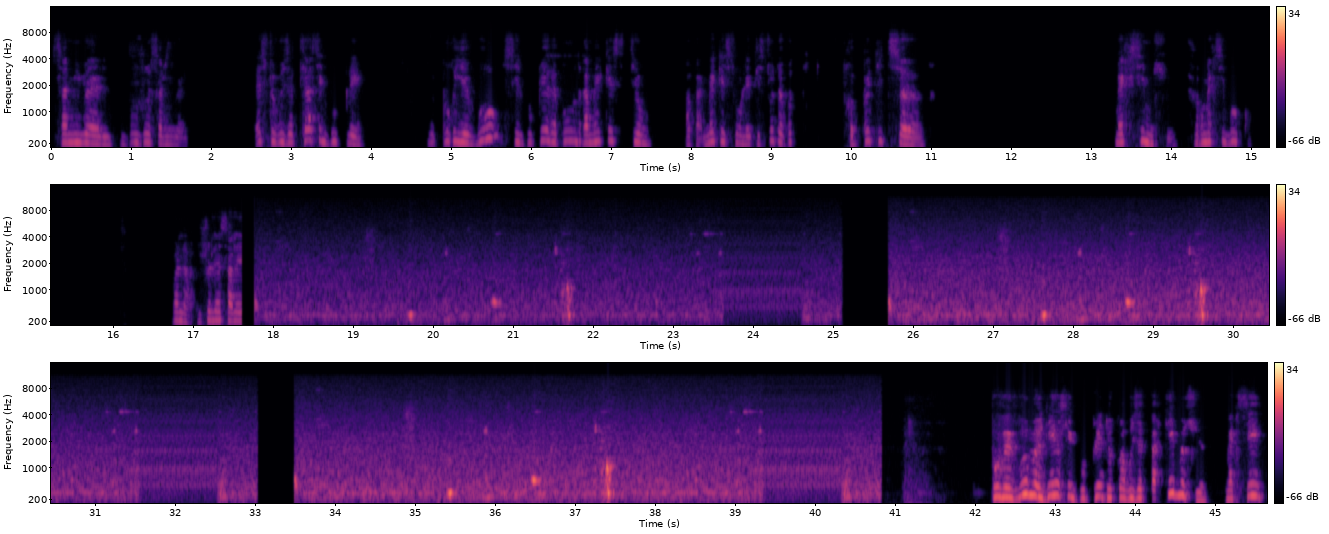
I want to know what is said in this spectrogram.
Samuel, bonjour Samuel. Est-ce que vous êtes là, s'il vous plaît? Pourriez-vous, s'il vous plaît, répondre à mes questions? Enfin, mes questions, les questions de votre petite sœur. Merci, monsieur. Je vous remercie beaucoup. Voilà, je laisse aller. Pouvez-vous me dire, s'il vous plaît, de quoi vous êtes parti, monsieur? Merci.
